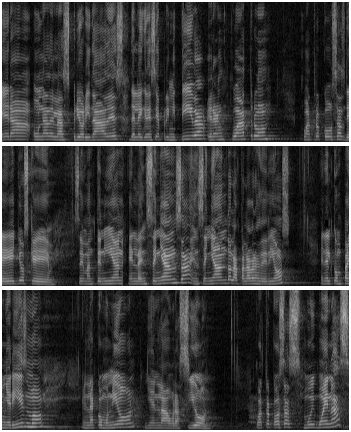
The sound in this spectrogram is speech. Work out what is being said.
era una de las prioridades de la iglesia primitiva. Eran cuatro, cuatro cosas de ellos que se mantenían en la enseñanza, enseñando la palabra de Dios, en el compañerismo, en la comunión y en la oración. Cuatro cosas muy buenas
